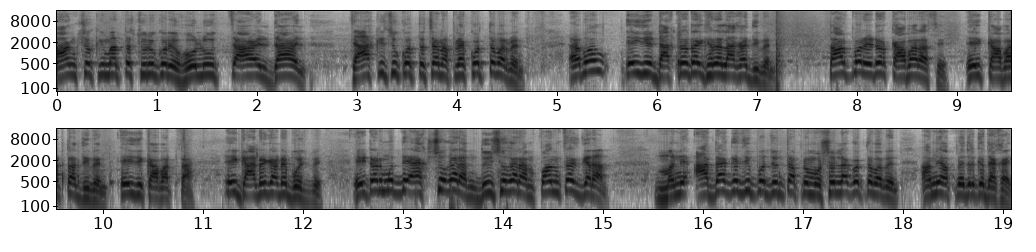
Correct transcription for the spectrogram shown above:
মাংস কিমাতে শুরু করে হলুদ, চাল, ডাল যা কিছু করতে চান আপনারা করতে পারবেন। এবং এই যে ডাকনাটা এখানে লাগা দিবেন। তারপর এটার কাবার আছে। এই কাবারটা দিবেন। এই যে কাবারটা এই গাড়ে গাড়ে বসবে। এইটার মধ্যে একশো গ্রাম, দুইশো গ্রাম, পঞ্চাশ গ্রাম মানে আধা কেজি পর্যন্ত আপনি মশলা করতে পারবেন। আমি আপনাদেরকে দেখাই।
